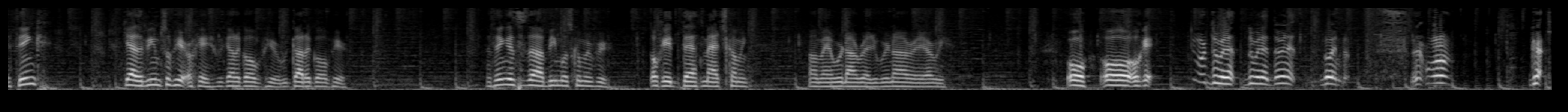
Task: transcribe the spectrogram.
I think... Yeah, the beam's up here. Okay, we gotta go up here. We gotta go up here. I think it's the beam was coming for here. Okay, deathmatch coming. Oh man, we're not ready. We're not ready, are we? Oh, oh, okay. We're doing it, doing it, doing it. Going. Grab.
